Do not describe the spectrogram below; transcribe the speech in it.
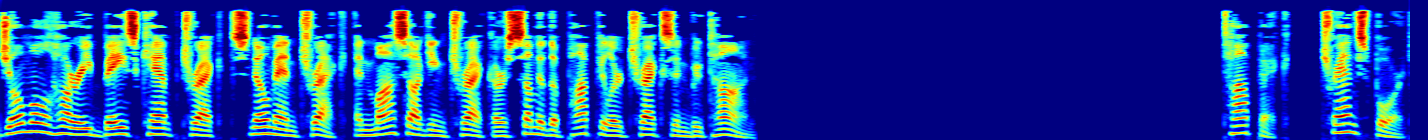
Jomolhari Base Camp Trek, Snowman Trek, and Masaging Trek are some of the popular treks in Bhutan. Transport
